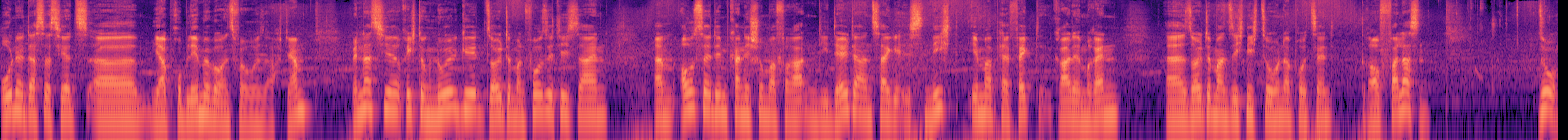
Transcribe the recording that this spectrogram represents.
ohne dass das jetzt äh, ja, Probleme bei uns verursacht. Ja? Wenn das hier Richtung 0 geht, sollte man vorsichtig sein. Ähm, außerdem kann ich schon mal verraten, die Delta-Anzeige ist nicht immer perfekt, gerade im Rennen. Äh, sollte man sich nicht zu 100% drauf verlassen. So,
